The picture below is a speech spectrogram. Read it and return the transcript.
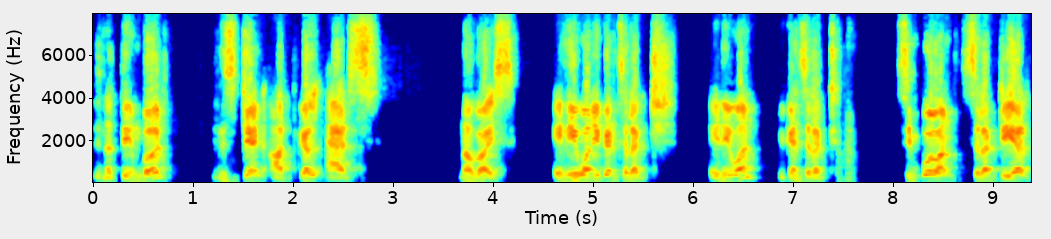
This is nothing but instant article ads. Now, guys, anyone you can select. Anyone you can select. Simple one, select here.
